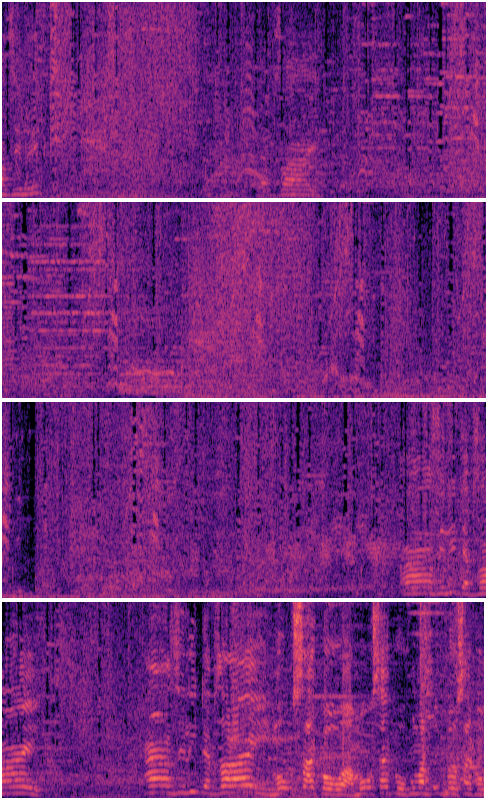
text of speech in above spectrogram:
Azilit đẹp dai Azilit đẹp dai. Azilit đẹp dai. Mộ Cycle à? Mộ Cycle không ăn Igbo Cycle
